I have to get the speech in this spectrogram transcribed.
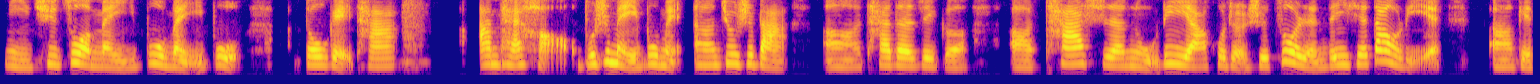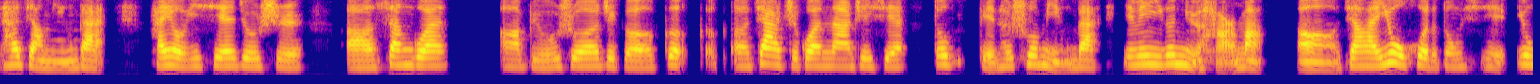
你去做每一步每一步都给他。安排好，不是每一步每嗯，就是把呃他的这个呃踏实努力啊，或者是做人的一些道理啊，给他讲明白。还有一些就是呃三观啊，比如说这个各呃价值观呐，这些都给他说明白。因为一个女孩嘛，啊，将来诱惑的东西、诱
